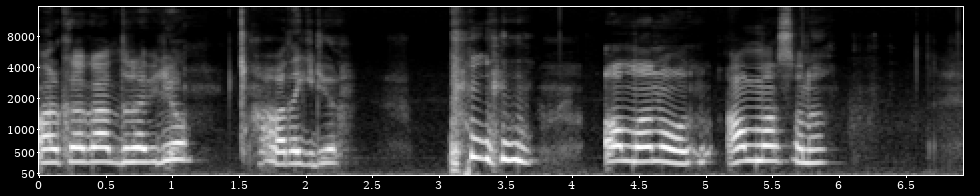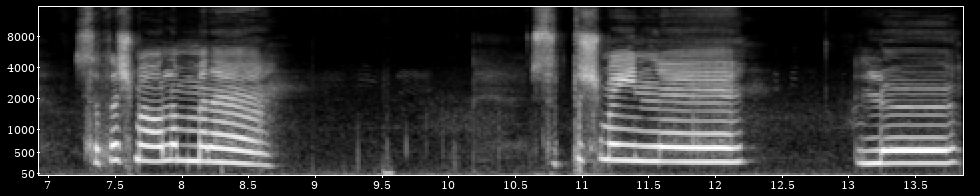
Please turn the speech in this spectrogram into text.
Arka kaldırabiliyor. Havada gidiyor. Allah ne oğlum. Allah sana. Satışma oğlum bana. Satışmayın le. Le.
